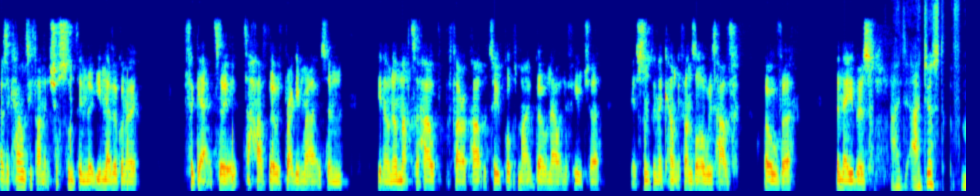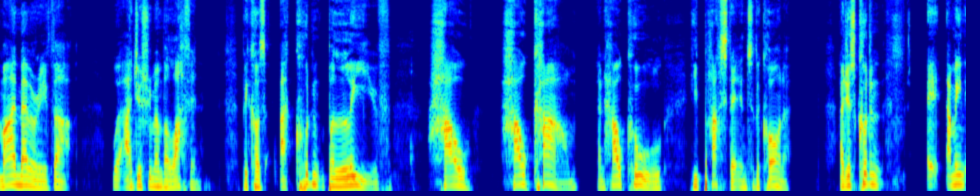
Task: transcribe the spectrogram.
as a county fan, it's just something that you're never going to forget to to have those bragging rights and you know, no matter how far apart the two clubs might go now in the future, it's something that county fans will always have over the neighbours. I, I just, my memory of that, I just remember laughing because I couldn't believe how how calm and how cool he passed it into the corner. I just couldn't. It, I mean,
